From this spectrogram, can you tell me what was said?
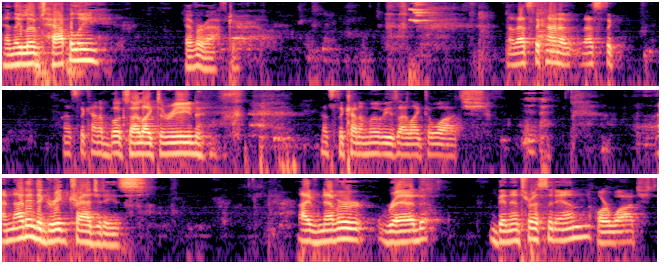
And they lived happily ever after. Now that's the kind of that's the that's the kind of books I like to read. That's the kind of movies I like to watch. I'm not into Greek tragedies. I've never read, been interested in, or watched,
